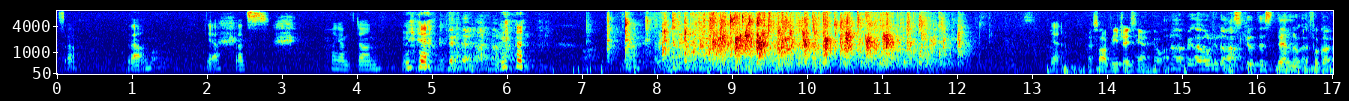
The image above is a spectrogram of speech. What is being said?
So, um, yeah, that's. I think I'm done. Yeah. yeah. I saw Vijay's hand go up. No, I wanted to ask you this, then I forgot.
